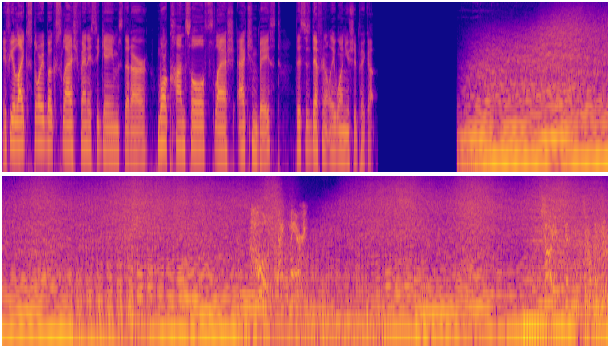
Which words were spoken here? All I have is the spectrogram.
If you like storybook slash fantasy games that are more console slash action based, this is definitely one you should pick up. Holy nightmare! So you didn't tell the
